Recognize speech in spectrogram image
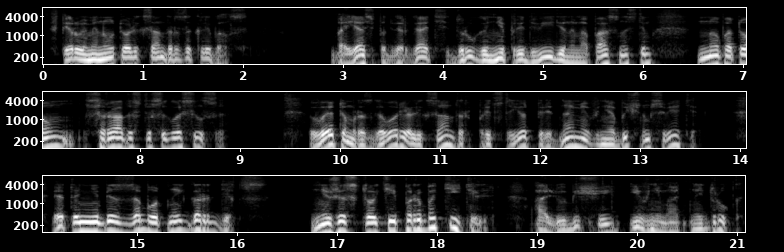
В первую минуту Александр заколебался, боясь подвергать друга непредвиденным опасностям, но потом с радостью согласился. В этом разговоре Александр предстает перед нами в необычном свете. Это не беззаботный гордец, не жестокий поработитель, а любящий и внимательный друг.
